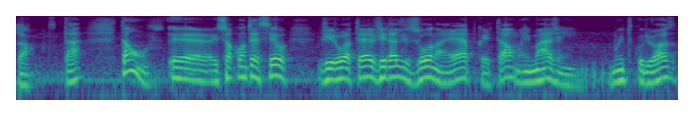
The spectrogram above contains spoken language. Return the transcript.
Tá. Tá? Então, é, isso aconteceu, virou até, viralizou na época e tal, uma imagem muito curiosa,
